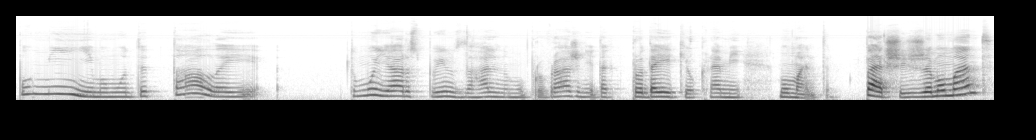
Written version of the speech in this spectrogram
по мінімуму деталей. Тому я розповім в загальному про враження так про деякі окремі моменти. Перший же момент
